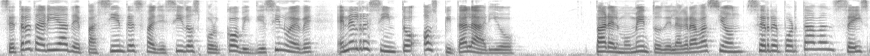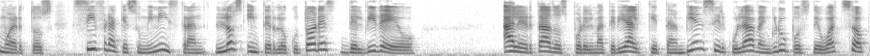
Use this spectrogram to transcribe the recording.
se trataría de pacientes fallecidos por COVID-19 en el recinto hospitalario. Para el momento de la grabación se reportaban seis muertos, cifra que suministran los interlocutores del video. Alertados por el material que también circulaba en grupos de WhatsApp,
